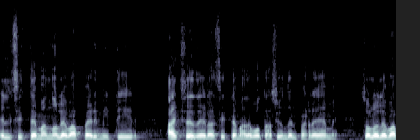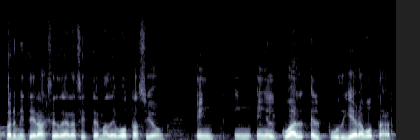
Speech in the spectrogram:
El sistema no le va a permitir acceder al sistema de votación del PRM, solo le va a permitir acceder al sistema de votación en, el cual él pudiera votar.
